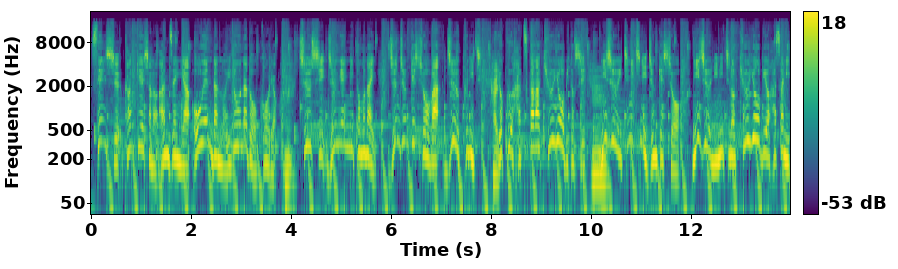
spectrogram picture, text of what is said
選手関係者の安全や応援団の移動などを考慮、うん、中止順延に伴い準々決勝は19日、はい、翌20日は休養日とし、うん、21日に準決勝22日の休養日を挟み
